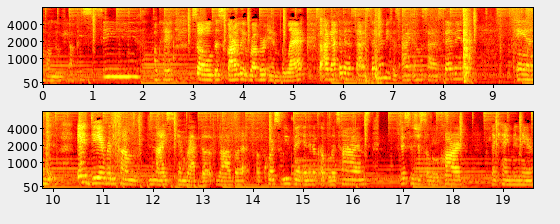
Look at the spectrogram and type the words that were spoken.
I don't know if y'all can see. Okay, so the Scarlett Rubber in black. So I got them in a size seven because I am a size seven. And it did really come nice and wrapped up, y'all. But of course, we've been in it a couple of times. This is just a little card that came in there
